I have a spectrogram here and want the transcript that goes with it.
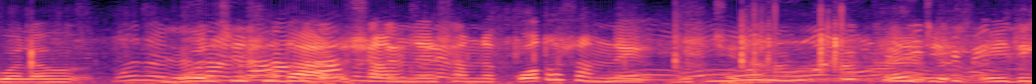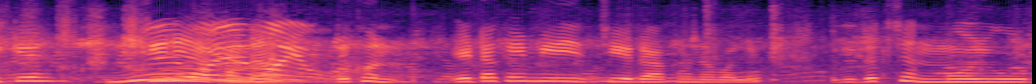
বলা বলছে শুধু সামনে সামনে, কত সামনে বুঝছি না। এই যে এইদিকে চিড়িয়াখানা, দেখুন, এটাকে আমি চিড়িয়াখানা বলে। দেখছেন, ময়ূর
